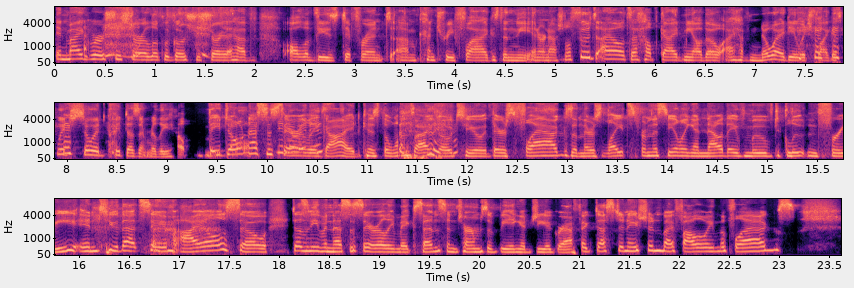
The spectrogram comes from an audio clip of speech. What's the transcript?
In my grocery store a local grocery store they have all of these different um, country flags in the international foods aisle to help guide me although i have no idea which flag is which so it, it doesn't really help. They don't. necessarily know, guide because the ones i go to there's flags and there's lights from the ceiling and now they've moved gluten free into that same aisle so it doesn't even necessarily make sense in terms of being a geographic destination by following the flags.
